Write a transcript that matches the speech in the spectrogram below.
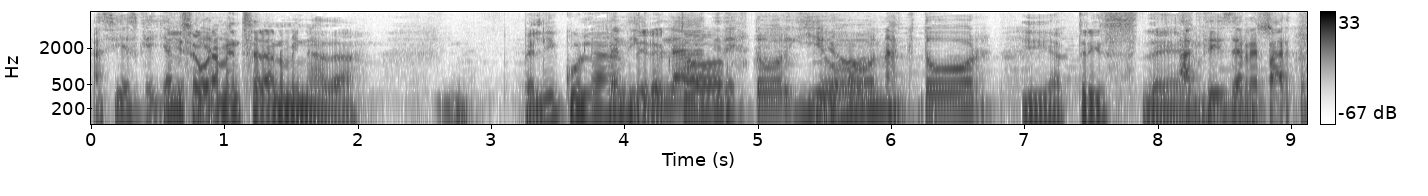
Así es que ya y seguramente será nominada película, película director, director guion, guion, actor y actriz de actriz de reparto,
